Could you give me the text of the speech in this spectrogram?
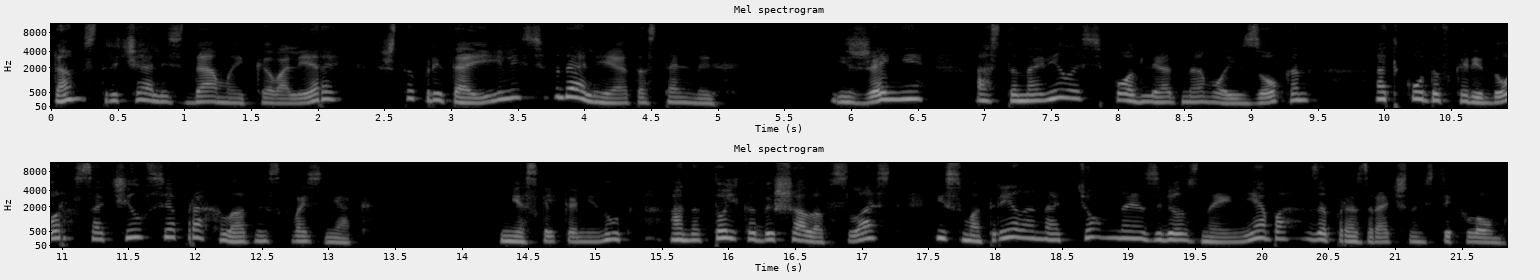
там встречались дамы и кавалеры, что притаились вдали от остальных. И Женя остановилась подле одного из окон, откуда в коридор сочился прохладный сквозняк. Несколько минут она только дышала всласть и смотрела на темное звездное небо за прозрачным стеклом.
